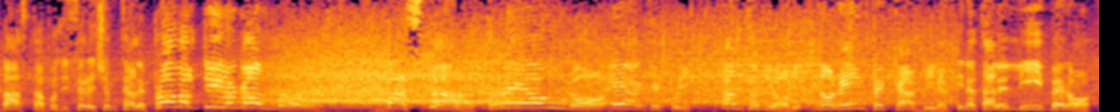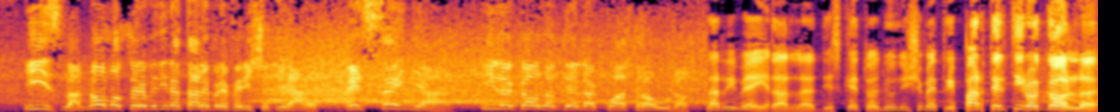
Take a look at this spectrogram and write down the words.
basta posizione centrale prova il tiro gol Basta! 3 a 1 e anche qui Antonioli non è impeccabile. Di Natale libero. Isla non lo serve di Natale, preferisce tirare e segna il gol del 4 a 1. La Rivei dal dischetto agli 11 metri parte il tiro e gol.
